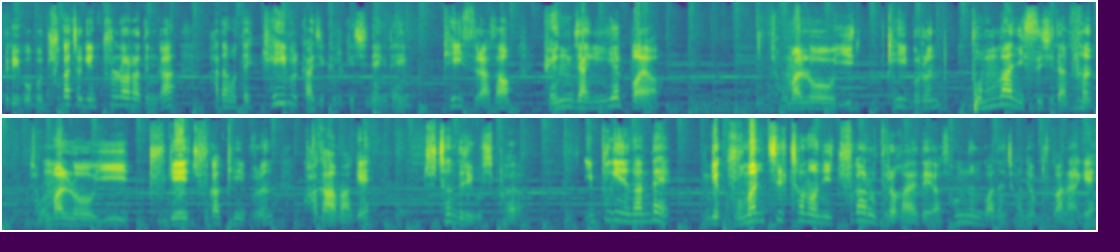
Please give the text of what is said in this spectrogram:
그리고 뭐 추가적인 쿨러라든가 하다못해 케이블까지 그렇게 진행된 케이스라서 굉장히 예뻐요. 정말로 이 케이블은 돈만 있으시다면 정말로 이 두 개의 추가 케이블은 과감하게 추천드리고 싶어요. 이쁘기는 한데 이게 97,000원이 추가로 들어가야 돼요. 성능과는 전혀 무관하게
